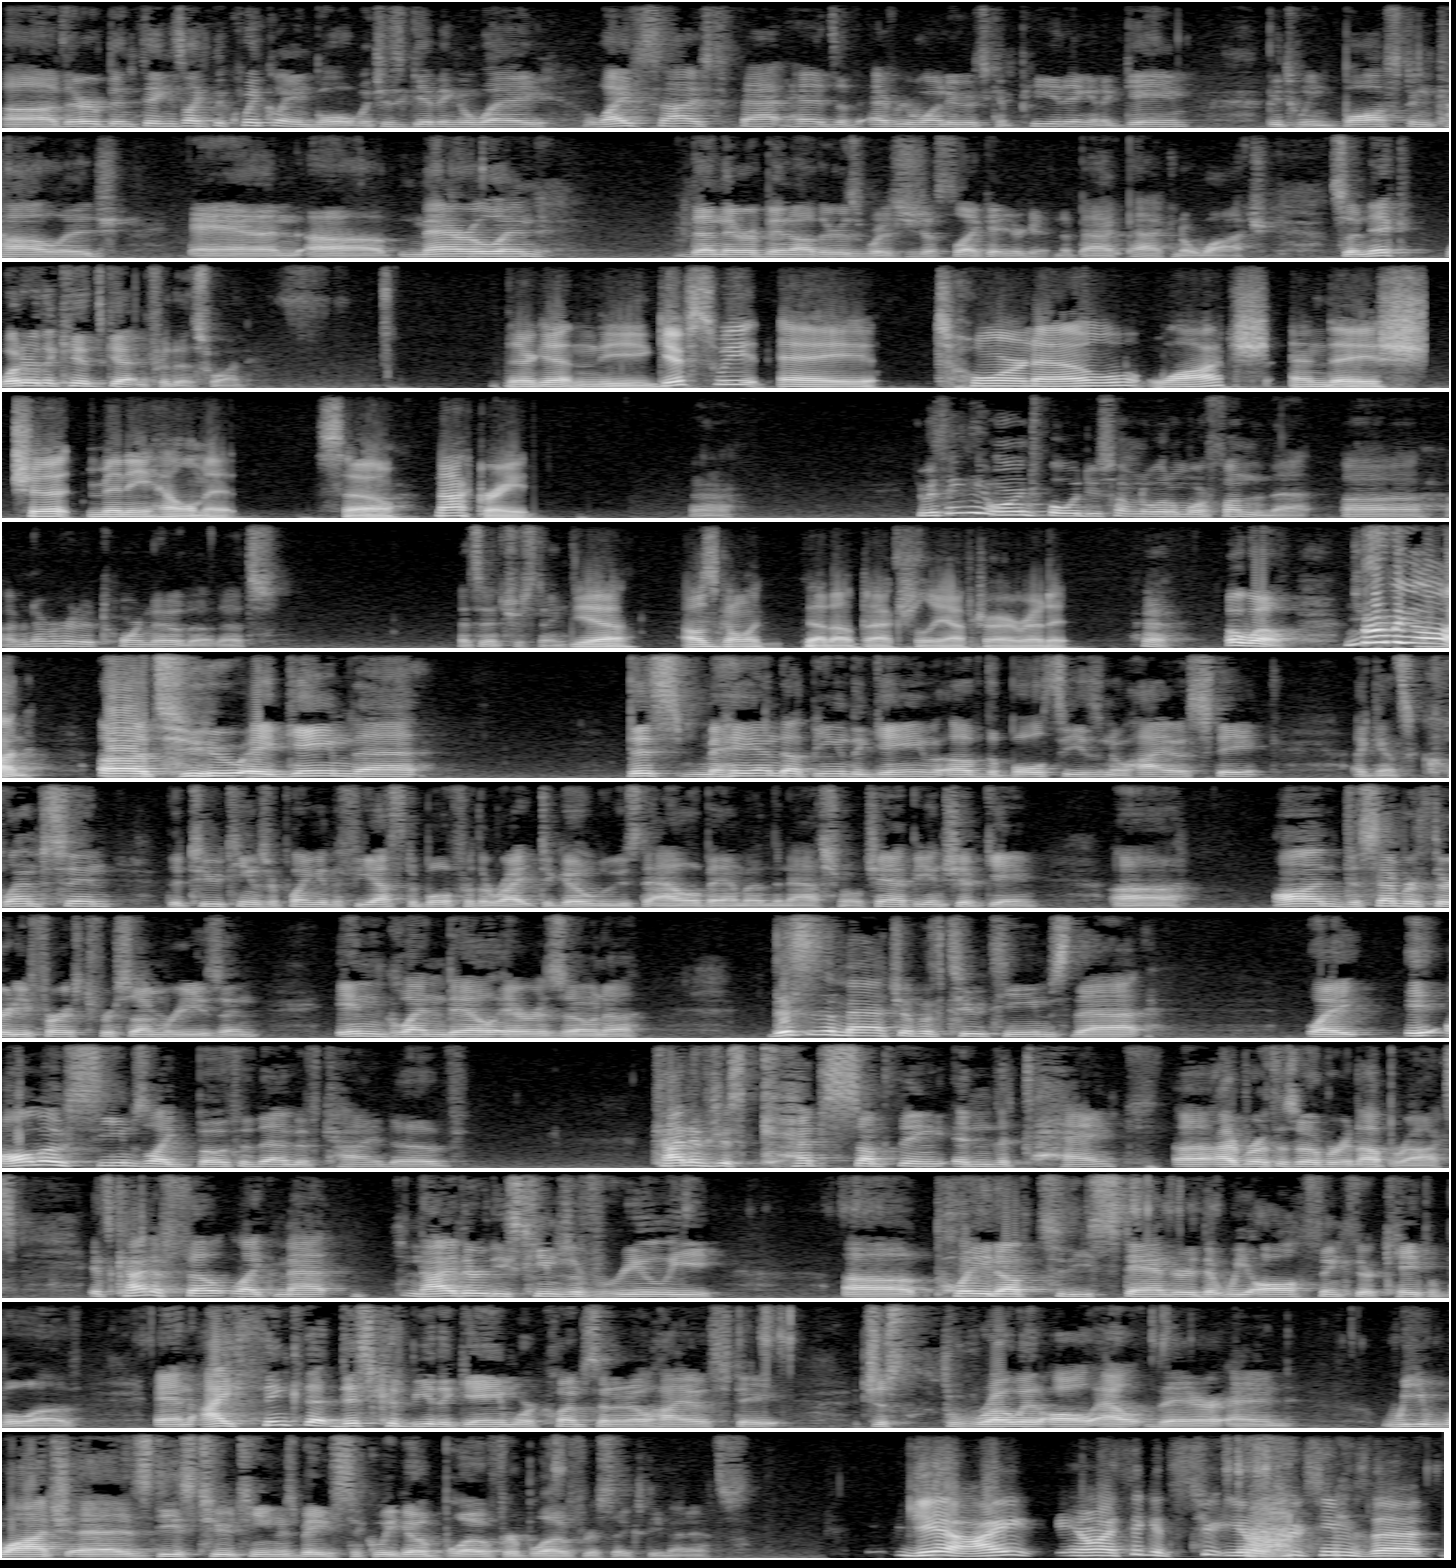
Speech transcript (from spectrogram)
Uh, there have been things like the Quick Lane Bowl, which is giving away life-sized fat heads of everyone who is competing in a game between Boston College and uh, Maryland then there have been others where it's just like, hey, you're getting a backpack and a watch. So, Nick, what are the kids getting for this one? They're getting the gift suite, a Tourneau watch, and a Schutt mini helmet. So, oh. not great. Yeah. You would think the Orange Bowl would do something a little more fun than that. Uh, I've never heard of Tourneau, though. That's that's interesting. Yeah, I was going to look that up, actually, after I read it. Huh. Oh, well. Moving on uh, to a game that this may end up being the game of the bowl season. Ohio State against Clemson. The two teams are playing in the Fiesta Bowl for the right to go lose to Alabama in the national championship game uh, on December 31st for some reason in Glendale, Arizona. This is a matchup of two teams that, like, it almost seems like both of them have kind of, kind of just kept something in the tank. Uh, I wrote this over at Uproxx. It's kind of felt like Matt. Neither of these teams have really uh, played up to the standard that we all think they're capable of. And I think that this could be the game where Clemson and Ohio State just throw it all out there and we watch as these two teams basically go blow for blow for 60 minutes. Yeah, I you know I think it's two you know two teams that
